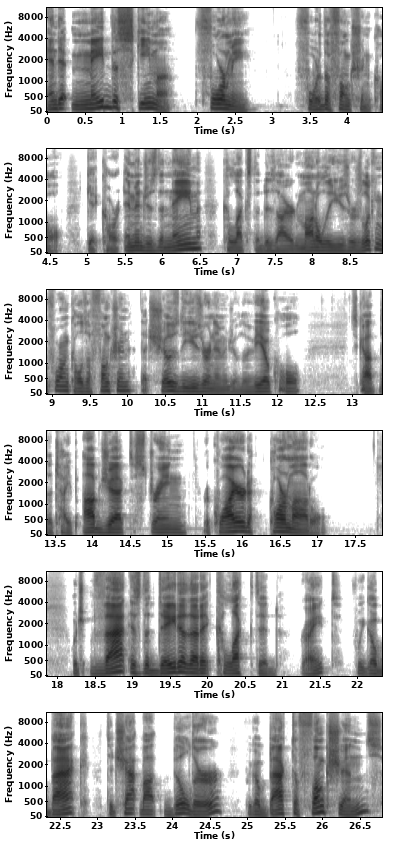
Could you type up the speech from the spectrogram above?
and it made the schema for me for the function call. Get car image is the name, collects the desired model the user is looking for, and calls a function that shows the user an image of the vehicle. It's got the type object, string, required car model, which that is the data that it collected, right? If we go back to Chatbot Builder, if we go back to functions,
